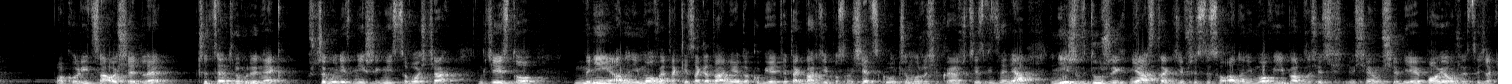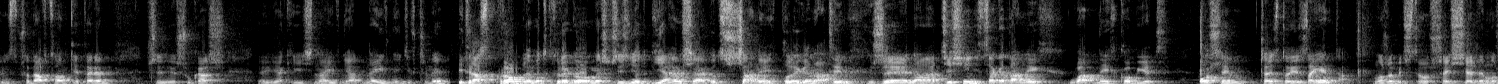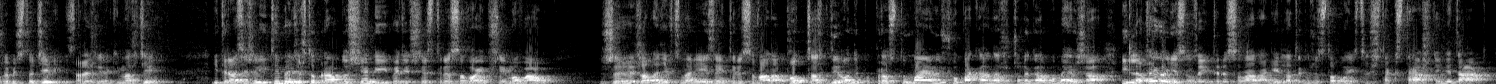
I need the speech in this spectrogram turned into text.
okolica, osiedle czy centrum, rynek, szczególnie w mniejszych miejscowościach, gdzie jest to mniej anonimowe takie zagadanie do kobiety, tak bardziej po sąsiedzku, czy może się kojarzycie z widzenia, niż w dużych miastach, gdzie wszyscy są anonimowi i bardzo się, się siebie boją, że jesteś jakimś sprzedawcą, ankieterem, czy szukasz jakiejś naiwnia, naiwnej dziewczyny. I teraz problem, od którego mężczyźni odbijają się jak od ściany, polega na tym, że na 10 zagadanych, ładnych kobiet 8 często jest zajęta. Może być to 6-7, może być to 9, zależy jaki masz dzień. I teraz jeżeli ty będziesz to brał do siebie i będziesz się stresował i przejmował, że żadna dziewczyna nie jest zainteresowana, podczas gdy one po prostu mają już chłopaka narzeczonego albo męża i dlatego nie są zainteresowane, nie dlatego, że z tobą jest coś tak strasznie nie tak,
